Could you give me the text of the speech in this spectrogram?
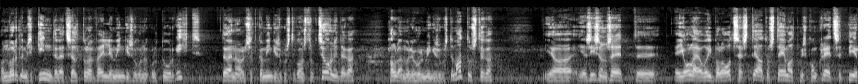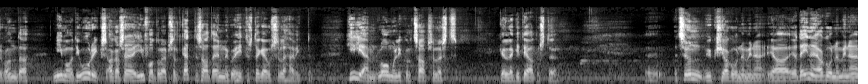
on võrdlemisi kindel, et sealt tuleb välja mingisugune kultuurkiht, tõenäoliselt ka mingisuguste konstruktsioonidega, halvemal juhul mingisuguste matustega, ja, ja siis on see, et eh, ei ole võib-olla otsest teadusteemat, mis konkreetset piirkonda niimoodi uuriks, aga see info tuleb sealt kätte saada, enne kui ehitustegevus selle hävitab hiljem loomulikult saab sellest kellegi teadustöö. Et see on üks jagunemine ja, ja teine jagunemine,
